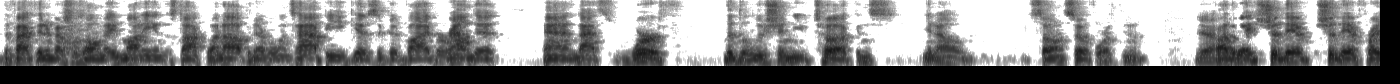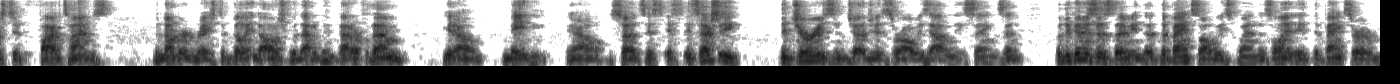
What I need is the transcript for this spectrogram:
the fact that investors all made money and the stock went up and everyone's happy gives a good vibe around it. And that's worth the dilution you took and, you know, so on and so forth. You know, yeah. by the way, should they have, should they have priced it five times the number and raised a billion dollars? Would that have been better for them? You know, maybe, you know, so it's, it's, it's, it's actually the juries and judges are always out on these things. And, but the good news is, I mean, the, the banks always win. There's only the banks are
